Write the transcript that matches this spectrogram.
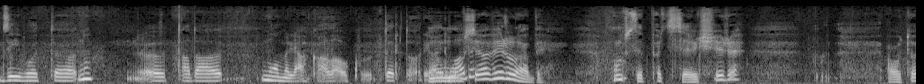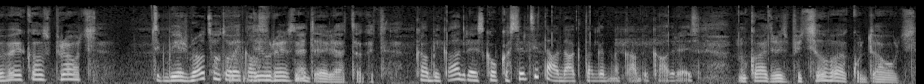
dzīvot nu, tādā nomaļākā lauku teritorijā? Nu, mums labi? jau ir labi. Mums te pats ceļš ir. Autoveikals brauc. Cik bieži brauc autoveikals? Divreiz nedēļā tagad. Kā bija kādreiz? Kaut kas ir citādāk tagad nekā bija kādreiz. Nu, kādreiz bija cilvēku daudz.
